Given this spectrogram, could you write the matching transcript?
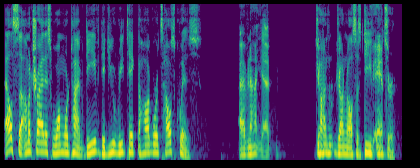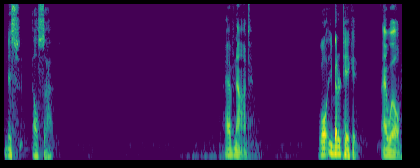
Elsa, I'm gonna try this one more time. Dave, did you retake the Hogwarts house quiz? I have not yet. John John Rall says, Dave, answer, Miss Elsa. I have not. Well, you better take it. I will.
